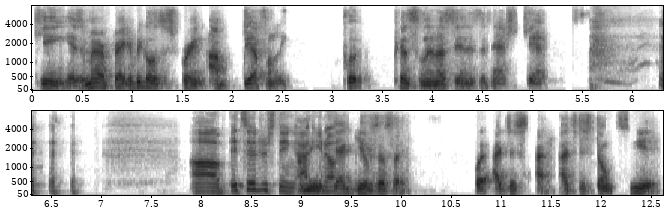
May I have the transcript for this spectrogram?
King. As a matter of fact, if it goes to spring, I'm definitely put penciling us in as the national champions. um, it's interesting. I mean, you know, that gives us a, but I just, I, I just don't see it.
